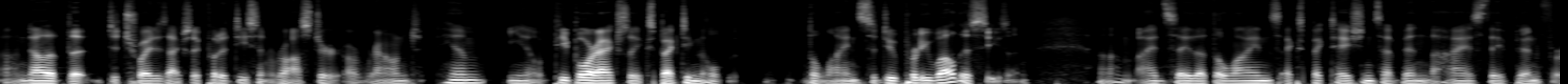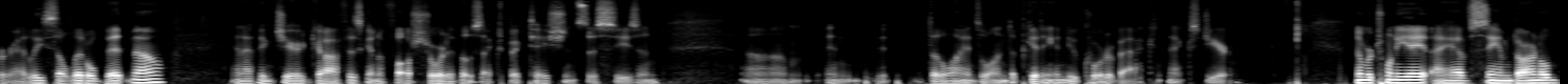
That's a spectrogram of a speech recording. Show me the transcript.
Uh, now that the Detroit has actually put a decent roster around him, you know, people are actually expecting the the Lions to do pretty well this season. Um, I'd say that the Lions' expectations have been the highest they've been for at least a little bit now, and I think Jared Goff is going to fall short of those expectations this season. Um, and it, the Lions will end up getting a new quarterback next year. Number 28, I have Sam Darnold.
